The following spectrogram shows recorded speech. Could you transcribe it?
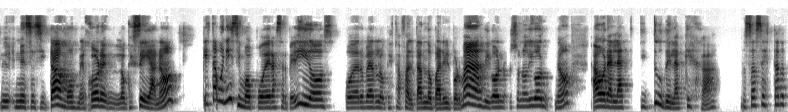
necesitamos mejor en lo que sea, ¿no? Que está buenísimo poder hacer pedidos, poder ver lo que está faltando para ir por más, digo, yo no digo, ¿no? Ahora, la actitud de la queja nos hace estar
